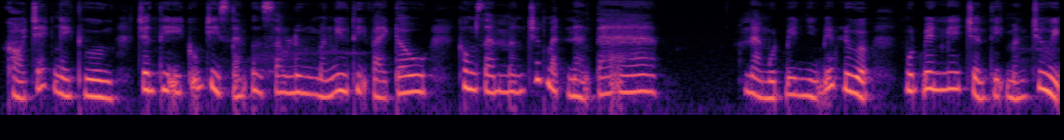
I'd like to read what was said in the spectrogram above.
Khó trách ngày thường, Trần Thị cũng chỉ dám ở sau lưng mắng Ngưu Thị vài câu, Không dám mắng trước mặt nàng ta à. Nàng một bên nhìn bếp lửa, Một bên nghe Trần Thị mắng chửi.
